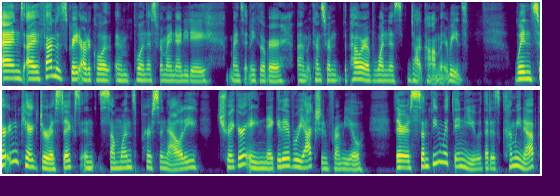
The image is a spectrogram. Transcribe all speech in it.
And I found this great article, and I'm pulling this from my 90 day mindset makeover. Um, it comes from thepowerofoneness.com. It reads When certain characteristics in someone's personality trigger a negative reaction from you, there is something within you that is coming up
